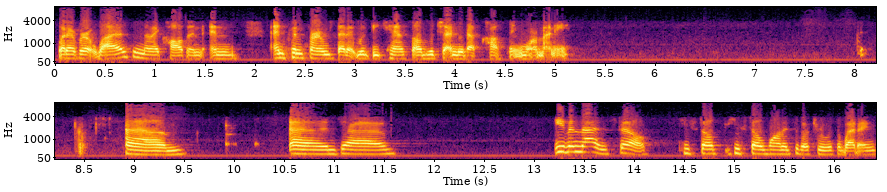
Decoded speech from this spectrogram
whatever it was, and then I called and and, and confirmed that it would be canceled, which ended up costing more money. Um, and uh, even then, still, he still he still wanted to go through with the wedding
